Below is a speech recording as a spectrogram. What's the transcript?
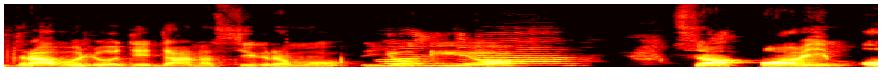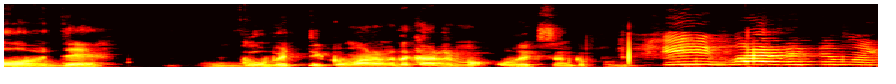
Zdravo ljudi, danas igramo Yu-Gi-Oh! Sa ovim ovde gubitnikom, moramo da kažemo, uvek sam ga pomenuo. I gledajte moj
